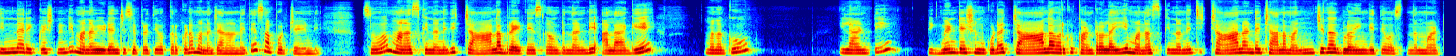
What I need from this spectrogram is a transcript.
చిన్న రిక్వెస్ట్ నుండి మన వీడియోని చూసే ప్రతి ఒక్కరు కూడా మన ఛానల్ని అయితే సపోర్ట్ చేయండి. సో మన స్కిన్ అనేది చాలా బ్రైట్నెస్గా ఉంటుందండి. అలాగే మనకు ఇలాంటి పిగ్మెంటేషన్ కూడా చాలా వరకు కంట్రోల్ అయ్యి మన స్కిన్ అనేది చాలా అంటే చాలా మంచిగా గ్లోయింగ్ అయితే వస్తుందన్నమాట.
